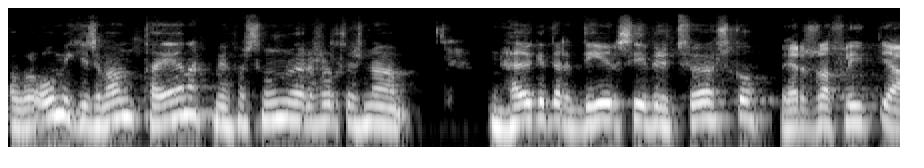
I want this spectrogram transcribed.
það var ómikið sem vant að hérna mér fannst hún vera svolítið svona hún hefði getið að DLC fyrir tvö sko Við erum svona flýt, já,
